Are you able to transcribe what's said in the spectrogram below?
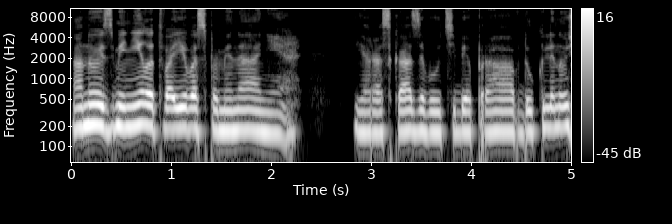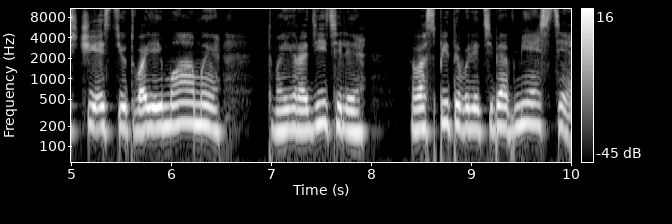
Оно изменило твои воспоминания. Я рассказываю тебе правду, клянусь честью твоей мамы. Твои родители воспитывали тебя вместе.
